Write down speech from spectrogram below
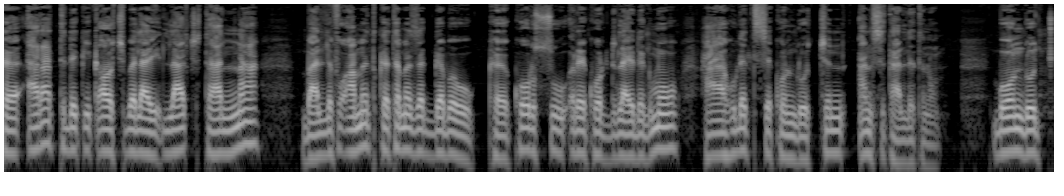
ከአራት ደቂቃዎች በላይ ላጭታና ባለፈው ዓመት ከተመዘገበው ከኮርሱ ሬኮርድ ላይ ደግሞ 22 ሴኮንዶችን አንስታለት ነው። በወንዶቹ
